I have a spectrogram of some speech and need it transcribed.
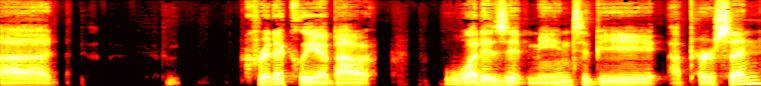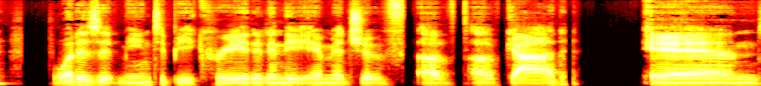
uh, critically about what does it mean to be a person? What does it mean to be created in the image of of of god? And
